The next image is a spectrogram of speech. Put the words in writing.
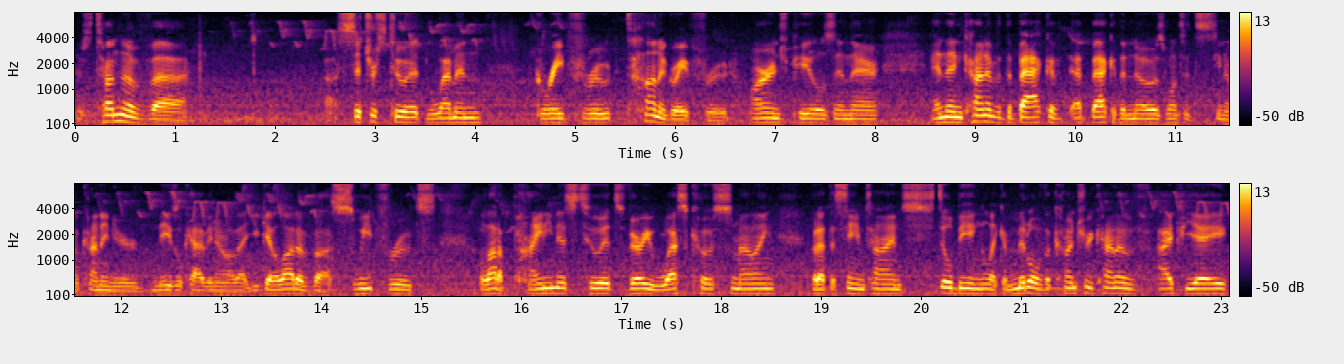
there's a ton of uh, uh, citrus to it, lemon, grapefruit, ton of grapefruit, orange peels in there, and then kind of at the back of at back of the nose, once it's you know kind of in your nasal cavity and all that, you get a lot of uh, sweet fruits, a lot of pininess to it. It's very West Coast smelling, but at the same time still being like a middle of the country kind of IPA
